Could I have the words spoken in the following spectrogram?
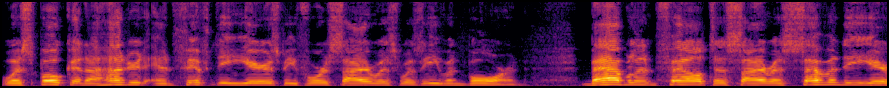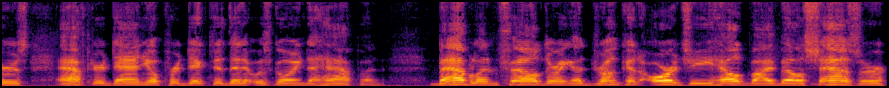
was spoken a 150 years before Cyrus was even born. Babylon fell to Cyrus 70 years after Daniel predicted that it was going to happen. Babylon fell during a drunken orgy held by Belshazzar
